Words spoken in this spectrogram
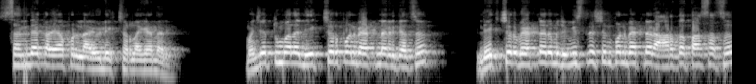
संध्याकाळी आपण लाईव्ह लेक्चरला घेणार आहे. म्हणजे तुम्हाला लेक्चर पण भेटणार आहे त्याचं. लेक्चर भेटणार आहे म्हणजे विश्लेषण पण भेटणार आहे अर्धा तासाचं.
